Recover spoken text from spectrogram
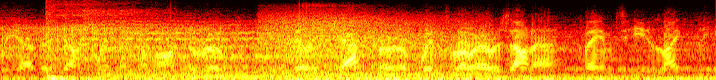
three other young women along the route. Billy Jasper of Winslow, Arizona, claims he likely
